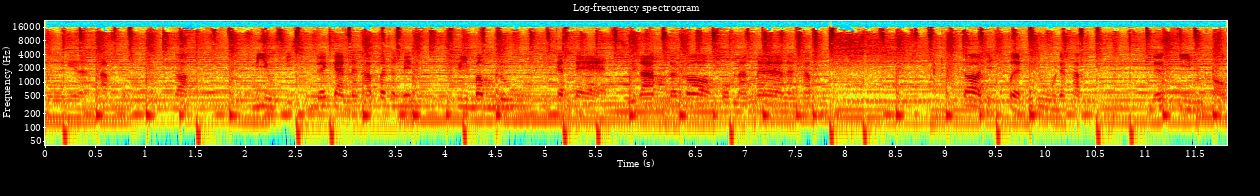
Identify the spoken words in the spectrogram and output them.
มือนี่นะครับ ก็มีอยู่สี่ชิ้นด้วยกันนะครับ ก็จะเป็นครีมบำรุงกันแดดซีรั่มแล้วก็โฟมล้างหน้านะครับ ก็เดี๋ยวจะเปิดให้ดูนะครับเนื้อครีมของ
